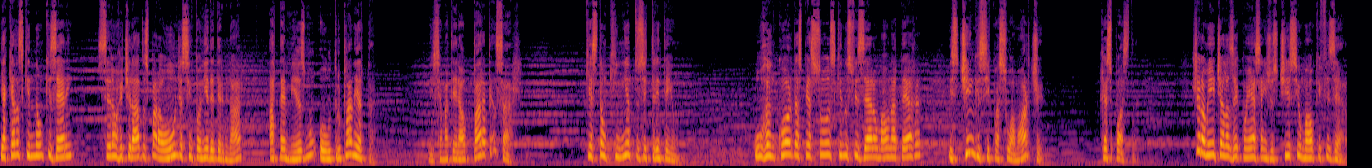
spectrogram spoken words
E aquelas que não quiserem serão retirados para onde a sintonia determinar, até mesmo outro planeta. Isso é material para pensar. Questão 531. O rancor das pessoas que nos fizeram mal na Terra extingue-se com a sua morte? Resposta: Geralmente elas reconhecem a injustiça e o mal que fizeram.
